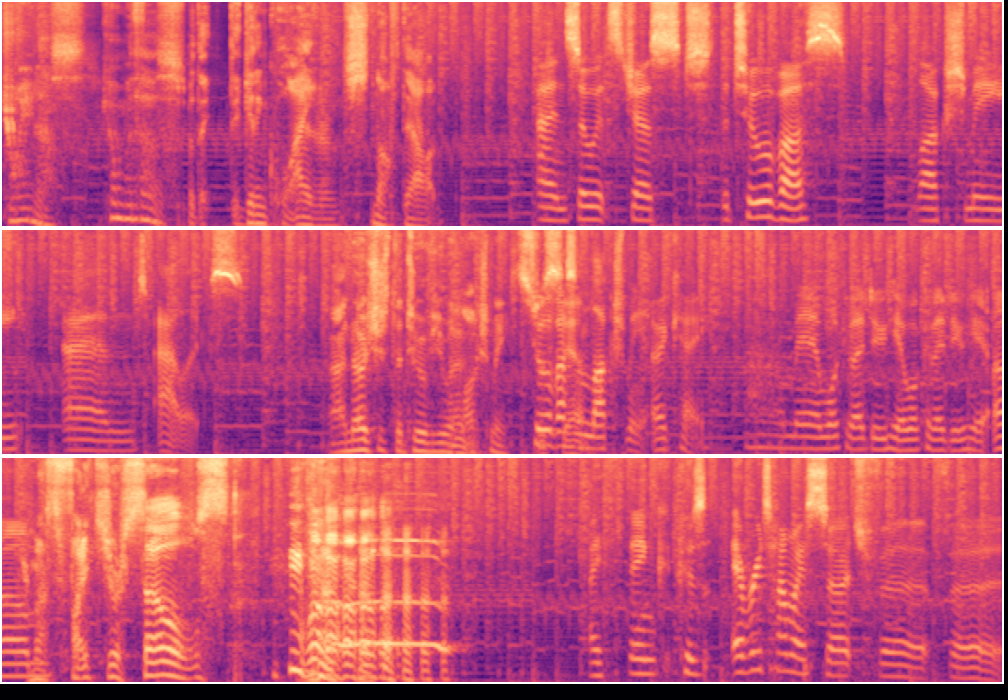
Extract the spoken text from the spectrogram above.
Join us. Come with us. But they, they're getting quieter and snuffed out. And so it's just the two of us, Lakshmi and Alex. I know it's just the two of you and Lakshmi. Two of us yeah. and Lakshmi. Okay. Oh man, what can I do here? What can I do here? You Um, must fight yourselves. I think because every time I search for for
